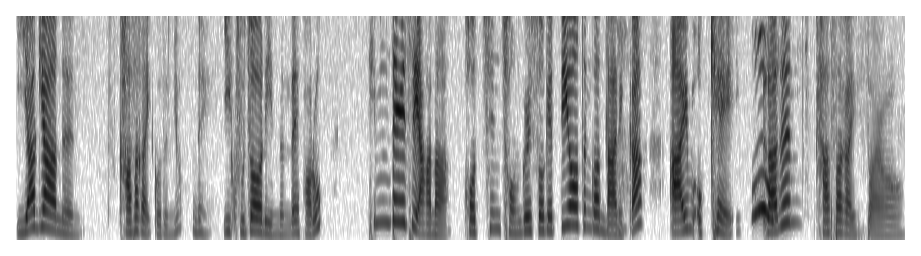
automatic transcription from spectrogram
이야기하는 가사가 있거든요. 네. 이 구절이 있는데 바로 "힘들지 않아. 거친 정글 속에 뛰어든 건 나니까 I'm okay." 오! 라는 가사가 있어요.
